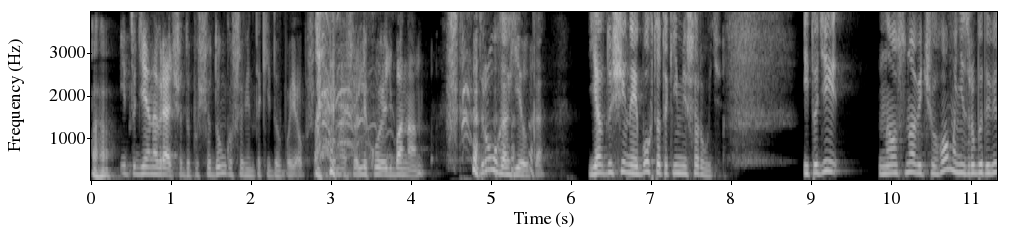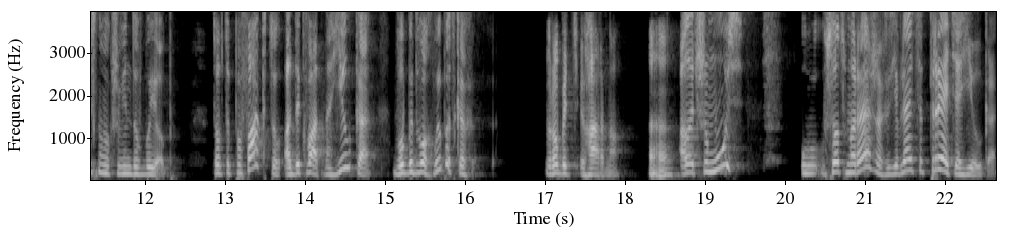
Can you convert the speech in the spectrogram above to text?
Ага. І тоді я навряд чи допущу думку, що він такий довбойоб, що думає, що лікують банан. Друга гілка. Я в душі не Бог, хто такий мішаруть. І тоді на основі чого мені зробити висновок, що він довбойоб. Тобто, по факту, адекватна гілка в обидвох випадках робить гарно. Ага. Але чомусь у соцмережах з'являється третя гілка.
